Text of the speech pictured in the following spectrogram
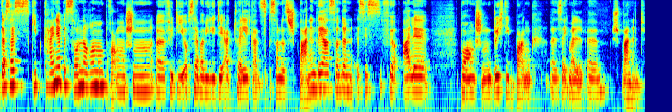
Das heißt, es gibt keine besonderen Branchen, äh, für die Observability aktuell ganz besonders spannend wäre, sondern es ist für alle Branchen durch die Bank, äh, sag ich mal, äh, spannend.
